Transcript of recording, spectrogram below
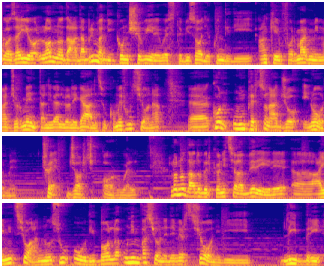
cosa io l'ho notata prima di concepire questo episodio e quindi di anche informarmi maggiormente a livello legale su come funziona, eh, con un personaggio enorme, cioè George Orwell. L'ho notato perché ho iniziato a vedere uh, a inizio anno su Audible un'invasione di versioni di libri,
